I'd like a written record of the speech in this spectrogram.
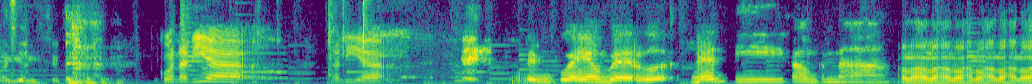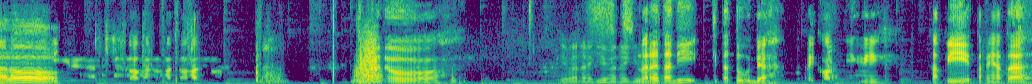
lagi nih siapa? gue Nadia. Nadia. Dan gue yang baru, Danti. Salam kenal. Halo halo halo halo halo halo halo. Aduh. Gimana gimana gimana? Sebenarnya tadi kita tuh udah recording nih. Tapi ternyata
